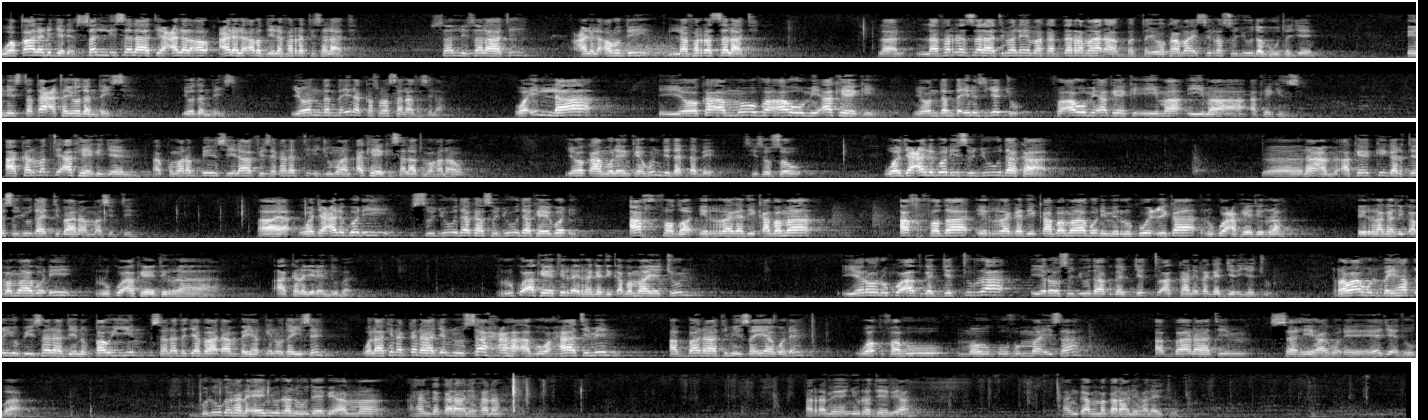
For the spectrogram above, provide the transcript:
وقال نجد صلي صلاتي على على الأرض لفرت صلاتي صلي صلاتي على الأرض لفرت صلاتي lafarra salaati malee makaddarra maa dhaabbatta yookaan maa isirra sujuuda buuta jeen in istaxaacta yoo dandeeyse yoo dandeeyse yoo hin danda'in akkasumas salaata sila wa illaa yookaan ammoo fa'aawumi akeeki yoo hin danda'inis jechuun fa'aawumi akeeki iimaa iimaa'a akeekinsi akkanumatti akeeki jeen akkuma rabbiin sii laaffise kanatti ijumaan akeeki salaatuma kanaawu yoo qaamoleen kee hundi dadhabe si sosowu. وجعل قولي سجودك آه نعم أكيكي قرتي سجودا اتبانا أما ستي آية وجعل قولي سجودك سجودك يقولي أخفض الرقد كبما أخفض الرقد كبما قولي من ركوعك ركوعك يترى الرقد كبما قولي ركوعك يترى أكنا جرين دوبا ركوعك يترى الرقد كبما يجون yeroo ruku'aaf gajjetturra yeroo sujuudaaf gajjettu akkaan irra gajjedhi jechuudha. رواه البيهقي بسند قوي سند جبادان بيهقين وديسه ولكن أكنها جن صحح أبو حاتم أبان حاتم سيئة قده وقفه موقوف ما إسا أبان حاتم صحيح قده يجي كان أين يرى نودي بأما هنگا قراني خنا الرمي أين يرى ديبئة hanga amma qaraanii kana jechuudha.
